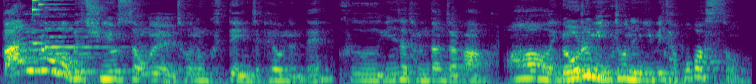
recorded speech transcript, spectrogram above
팔로우업의 중요성을 저는 그때 이제 배웠는데 그 인사 담당자가 아 여름 인턴은 이미 다 뽑았어.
